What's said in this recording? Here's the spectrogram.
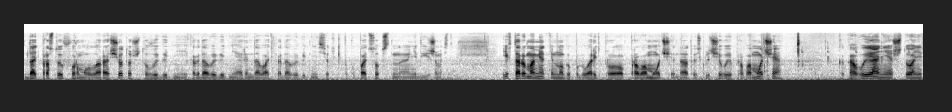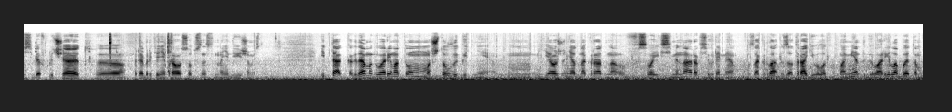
дать простую формулу расчета, что выгоднее, и когда выгоднее арендовать, когда выгоднее все-таки покупать собственную недвижимость. И второй момент, немного поговорить про правомочия, да, то есть ключевые правомочия, каковы они, что они в себя включают, э, приобретение права собственности на недвижимость. Итак, когда мы говорим о том, что выгоднее, я уже неоднократно в своих семинарах все время затрагивал этот момент, говорил об этом,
